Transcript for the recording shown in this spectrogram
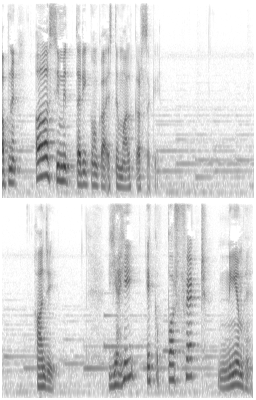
अपने असीमित तरीकों का इस्तेमाल कर सके। हाँ जी, यही एक परफेक्ट नियम है।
